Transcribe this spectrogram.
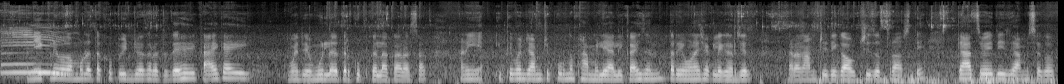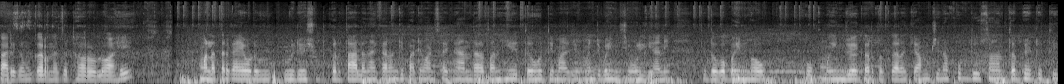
आणि इकडे बघा मुलं तर खूप एन्जॉय करत होते. हे काय काय? म्हणजे मुलं तर खूप कलाकार असतात. आणि इथे म्हणजे आमची पूर्ण फॅमिली आली. काही जण तर येऊ नाही शकले घरचे. कारण आमची इथे गावची जत्रा असते. त्याच वेळी तिथे आम्ही सगळं कार्यक्रम करण्याचं ठरवलो आहे. मला तर काय एवढं व्हिडिओ शूट करता आला नाही कारण की पाठीमाठ साईडने अंधार होता आणि ही इथं होती माझी म्हणजे बहिणीची मुलगी आणि ते दोघं बहीण भाऊ खूप एन्जॉय करतात कारण की आमची ना खूप दिवसानंतर भेट होती.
